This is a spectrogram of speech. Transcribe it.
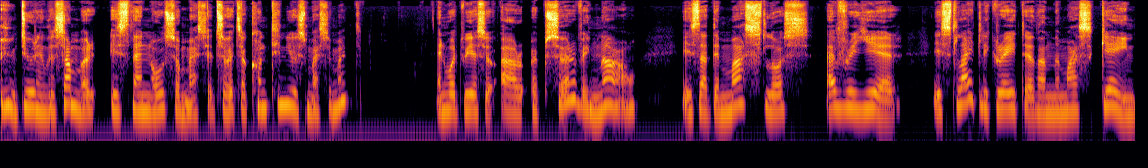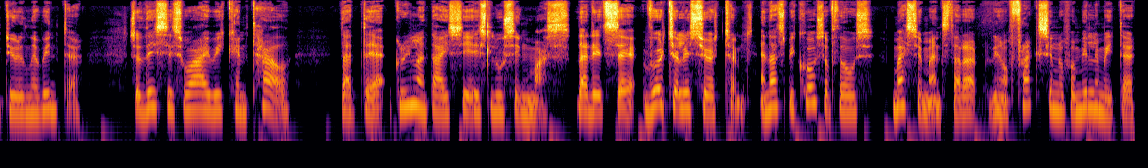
during the summer is then also measured. So it's a continuous measurement. And what we are observing now is that the mass loss every year is slightly greater than the mass gain during the winter. So this is why we can tell that the Greenland ice is losing mass, that it's uh, virtually certain. And that's because of those measurements that are, you know, fraction of a millimeter,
